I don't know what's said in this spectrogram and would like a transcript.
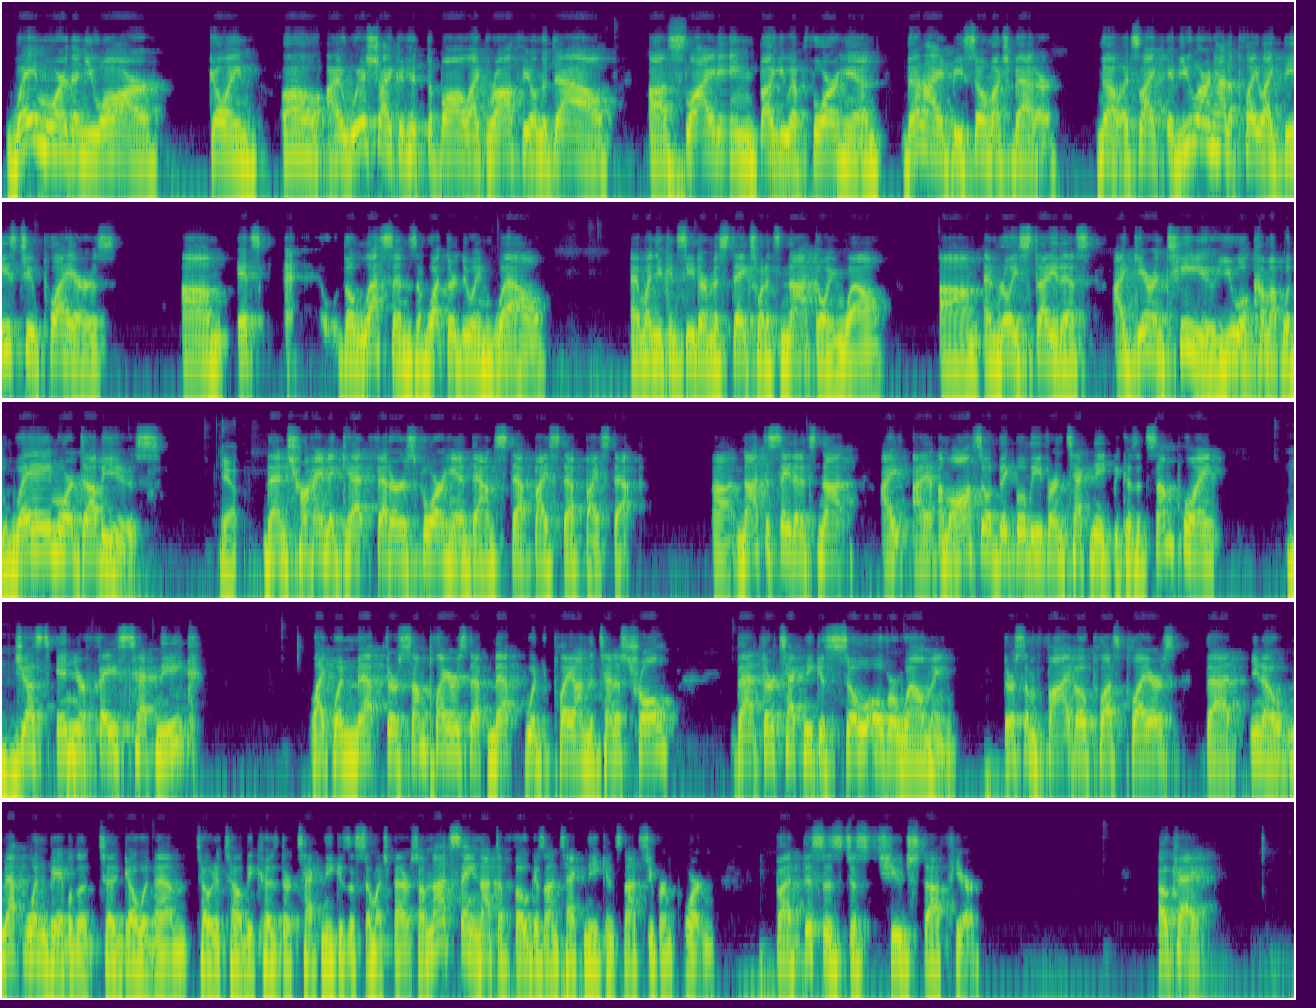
way more than you are going, oh, I wish I could hit the ball like Rafael Nadal, uh, sliding buggy whip forehand. Then I'd be so much better. No, it's like if you learn how to play like these two players, um, it's uh, the lessons of what they're doing well, and when you can see their mistakes when it's not going well, um, and really study this. I guarantee you, you will come up with way more W's Yep. Than trying to get Federer's forehand down step by step by step. Uh, not to say that it's not. I, I am also a big believer in technique because at some point, mm-hmm. just in your face technique, like when Mep, there's some players that Mep would play on the tennis troll that their technique is so overwhelming. There's some 5 plus players that you know Mep wouldn't be able to, to go with them toe to toe because their technique is so much better. So I'm not saying not to focus on technique; and it's not super important, but this is just huge stuff here. Okay,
